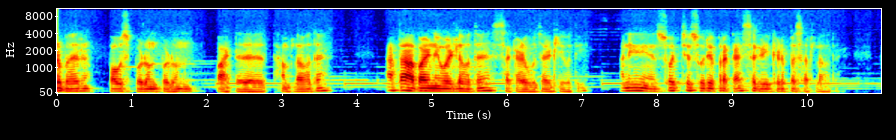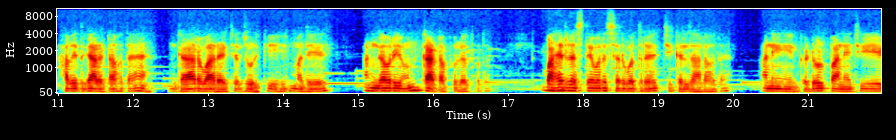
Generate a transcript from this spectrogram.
रात्रभर पाऊस पडून पडून पाट थांबला होता. आता आबाळ निवडलं होतं सकाळ उजाडली होती आणि स्वच्छ सूर्यप्रकाश सगळीकडे पसरला होता. हवेत गारटा होता गार वाऱ्याच्या झुळकीमध्ये अंगावर येऊन काटा फुलत होता. बाहेर रस्त्यावर सर्वत्र चिखल झाला होता आणि गडूळ पाण्याची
